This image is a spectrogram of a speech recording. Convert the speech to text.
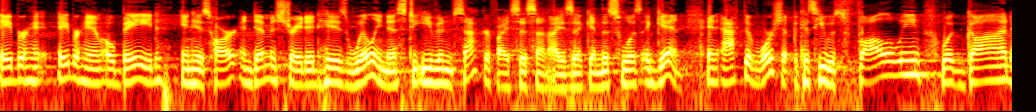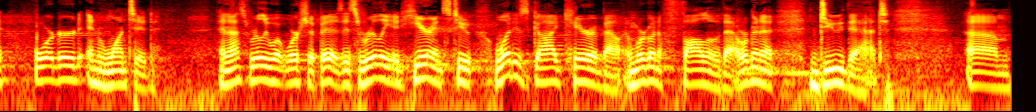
Abraham, Abraham, obeyed in his heart and demonstrated his willingness to even sacrifice his son Isaac. And this was, again, an act of worship because he was following what God ordered and wanted. And that's really what worship is. It's really adherence to what does God care about, and we're going to follow that. We're going to do that. Um,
